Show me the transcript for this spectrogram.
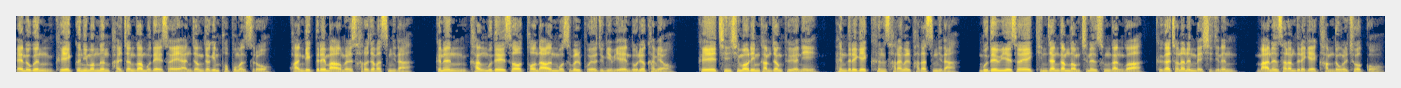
에녹은 그의 끊임없는 발전과 무대에서의 안정적인 퍼포먼스로 관객들의 마음을 사로잡았습니다. 그는 각 무대에서 더 나은 모습을 보여주기 위해 노력하며 그의 진심 어린 감정 표현이 팬들에게 큰 사랑을 받았습니다. 무대 위에서의 긴장감 넘치는 순간과 그가 전하는 메시지는 많은 사람들에게 감동을 주었고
